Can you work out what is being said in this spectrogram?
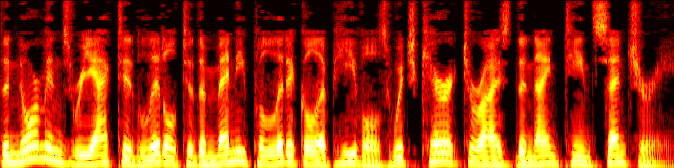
The Normans reacted little to the many political upheavals which characterized the 19th century.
